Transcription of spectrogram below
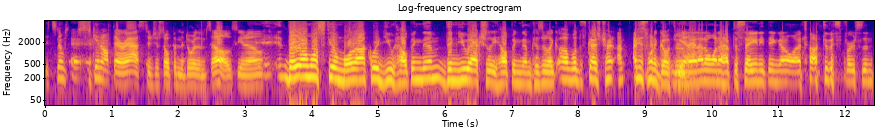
it's no eh. skin off their ass to just open the door themselves you know eh, eh, They almost feel more awkward you helping them than you actually helping them because they're like, oh, well, this guy's trying. I, I just want to go through, Yeah. man. I don't want to have to say anything. I don't want to talk to this person.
